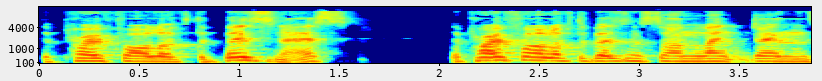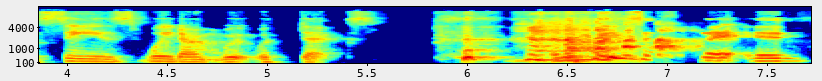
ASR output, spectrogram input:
the profile of the business, the profile of the business on LinkedIn says we don't work with dicks. and the reason that is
